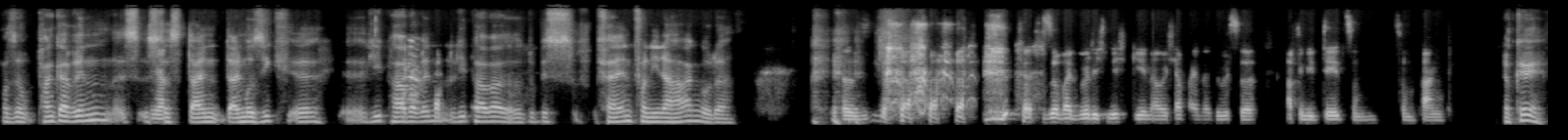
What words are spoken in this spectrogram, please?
also Punkerin, ist, ist ja. das dein, dein Musikliebhaberin, äh, äh Liebhaber? Du bist Fan von Nina Hagen oder? so weit würde ich nicht gehen, aber ich habe eine gewisse Affinität zum, zum Punk. Okay,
